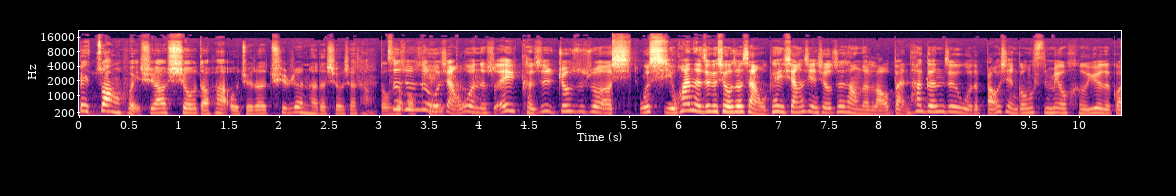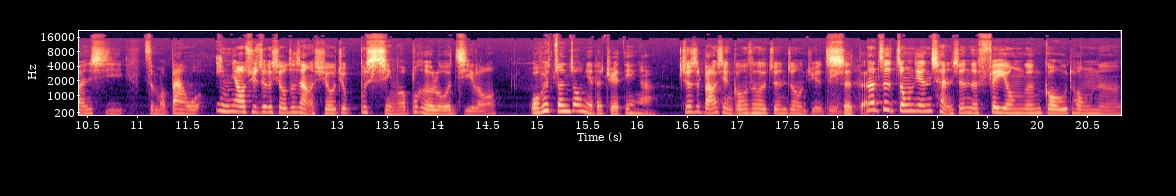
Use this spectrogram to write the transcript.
被撞毁需要修的话，我觉得去任何的修车厂都是 OK。这就是我想问的说，哎，可是就是说，我喜欢的这个修车厂，我可以相信修车厂的老板，他跟这个我的保险公司没有合约的关系，怎么办？我硬要去这个修车厂修就不行了，不合逻辑喽。我会尊重你的决定啊，就是保险公司会尊重决定。是的，那这中间产生的费用跟沟通呢？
